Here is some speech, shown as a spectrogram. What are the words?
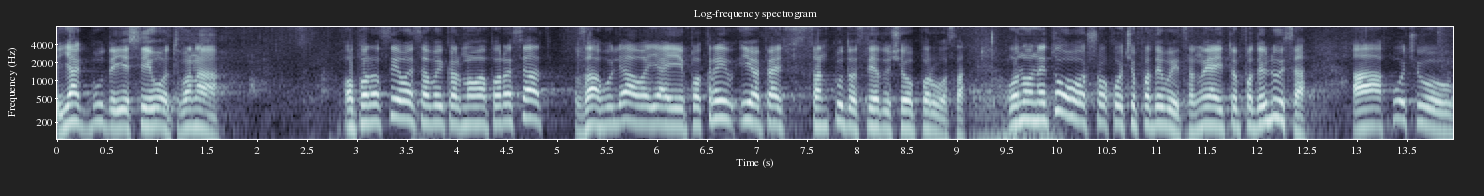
як буде, якщо от вона опоросилася, викормила поросят, загуляла, я її покрив і опять в станку до слідчого пороса. Воно не того, що хочу подивитися, ну я і то подивлюся, а хочу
